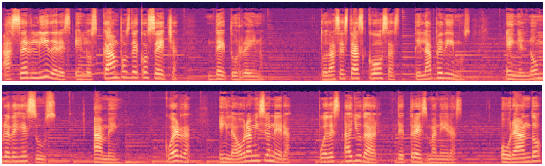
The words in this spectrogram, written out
a ser líderes en los campos de cosecha de tu reino. Todas estas cosas te las pedimos en el nombre de Jesús. Amén. Recuerda, en la obra misionera puedes ayudar de tres maneras, orando,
